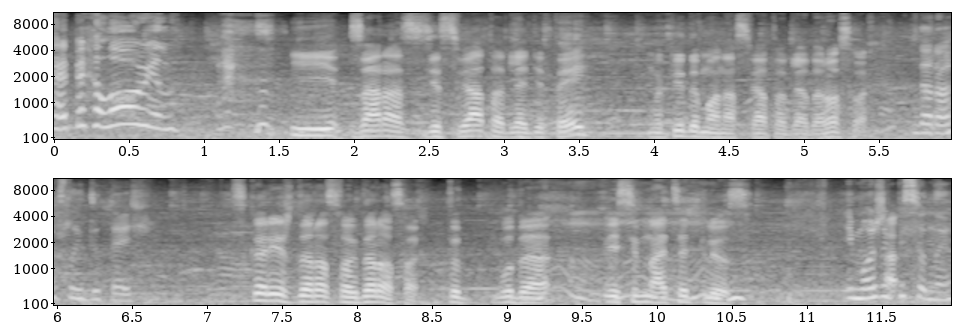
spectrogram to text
Happy Halloween! і зараз зі свята для дітей ми підемо на свято для дорослих. Дорослих дітей. Скоріш дорослих дорослих. Тут буде 18 І може пісюни.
